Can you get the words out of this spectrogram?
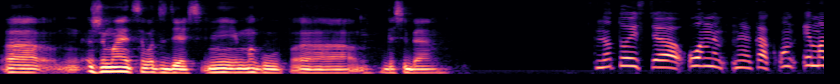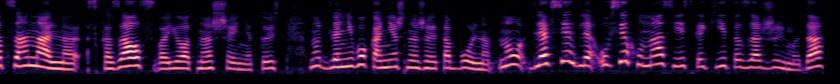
э, сжимается вот здесь. Не могу э, для себя ну то есть э, он э, как он эмоционально сказал свое отношение. То есть ну для него конечно же это больно. Но для всех для у всех у нас есть какие-то зажимы да.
